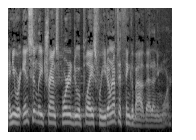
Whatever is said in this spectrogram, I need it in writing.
and you are instantly transported to a place where you don't have to think about that anymore.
